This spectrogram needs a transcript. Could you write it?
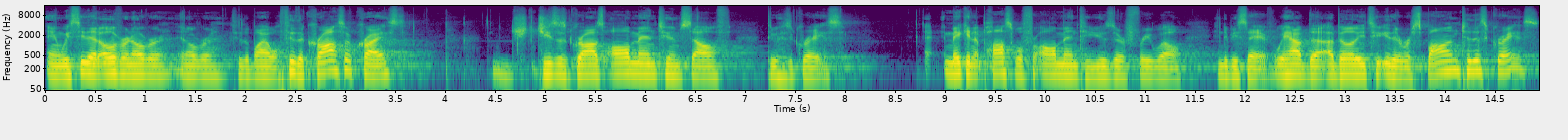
And we see that over and over and over through the Bible. Through the cross of Christ, Jesus draws all men to himself through his grace, making it possible for all men to use their free will and to be saved. We have the ability to either respond to this grace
